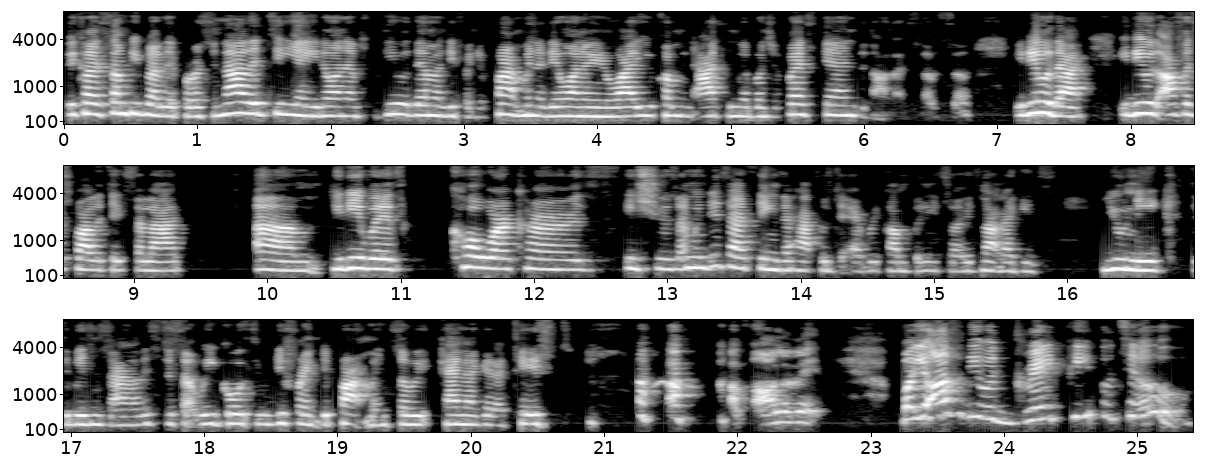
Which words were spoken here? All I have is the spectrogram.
because some people have their personality and you don't have to deal with them in different department and they wondering why you come and asking me a bunch of questions and all that stuff. So you deal with that. You deal with office politics a lot. Um, you deal with co-workers issues. I mean, these are things that happen to every company. So it's not like it's unique to business analysts, just that we go through different departments. So we kind of get a taste of all of it. But you also deal with great people too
